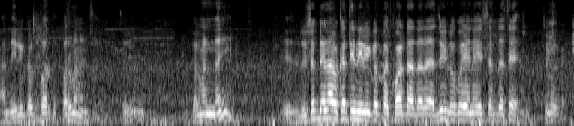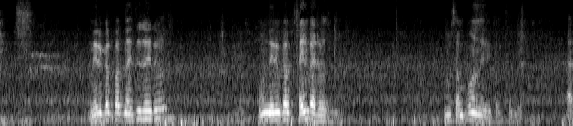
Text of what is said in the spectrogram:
આ નિર્વિકલ્પ પદ પરમાનન્ટ છે. પરમાનન્ટ નહીં? એ ઋષભદેવના વખતથી નિર્વિકલ્પ પદ ખોલતા હતા. હજુ લોકો એને એ શબ્દ છે. શું? નિર્વિકલ્પ પદ નથી જોઈતું? હું નિર્વિકલ્પ થઈને બેઠો છું. હું સંપૂર્ણ નિર્વિકલ્પ છું. આ-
